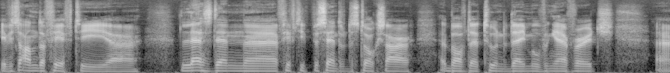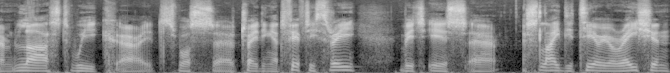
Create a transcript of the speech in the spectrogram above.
If it's under 50, uh, less than 50% uh, of the stocks are above that 200-day moving average. Um, last week uh, it was uh, trading at 53, which is a slight deterioration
